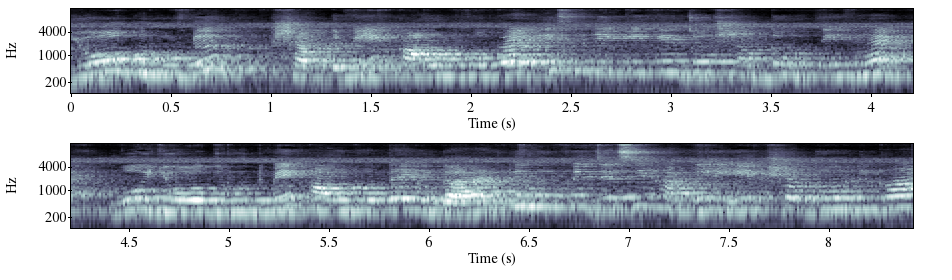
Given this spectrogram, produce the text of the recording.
योग रूढ़ शब्द में काउंट होगा। इस तरीके के जो शब्द होते हैं, वो योग रूढ़ में काउंट होता है। उदाहरण के रूप में जैसे हमने एक शब्द और लिखा,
